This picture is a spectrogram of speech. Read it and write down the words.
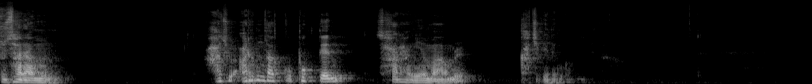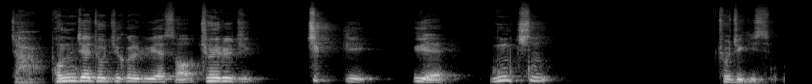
두 사람은 아주 아름답고 복된 사랑의 마음을 가지게 된 겁니다. 자, 범죄 조직을 위해서 죄를 짓기 위해 뭉친 조직이 있습니다.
